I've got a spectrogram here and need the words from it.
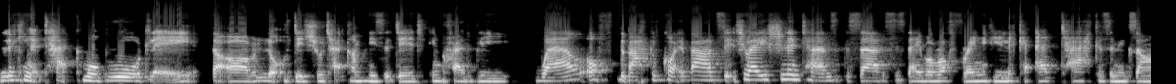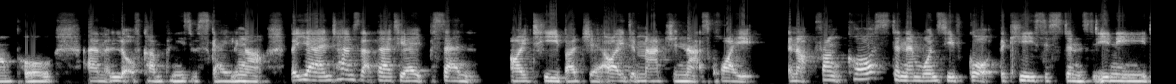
looking at tech more broadly, there are a lot of digital tech companies that did incredibly well off the back of quite a bad situation in terms of the services they were offering. If you look at ed tech as an example, um, a lot of companies were scaling up. But yeah, in terms of that 38% IT budget, I'd imagine that's quite an upfront cost. And then once you've got the key systems that you need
